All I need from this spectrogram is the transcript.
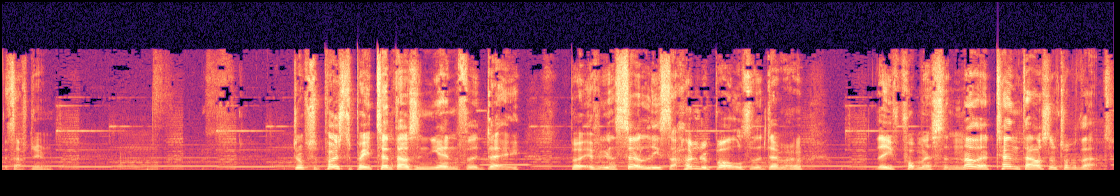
this afternoon. You're supposed to pay 10,000 yen for the day, but if you can sell at least 100 bottles of the demo, they've promised another 10,000 on top of that.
